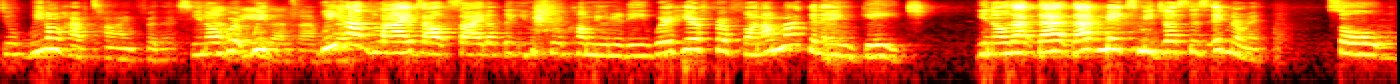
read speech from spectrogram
dude, we don't have time for this. You know, No, we're, we we, ain't got time for we have lives outside of the YouTube community. We're here for fun. I'm not gonna engage. You know, that that that makes me just as ignorant. So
